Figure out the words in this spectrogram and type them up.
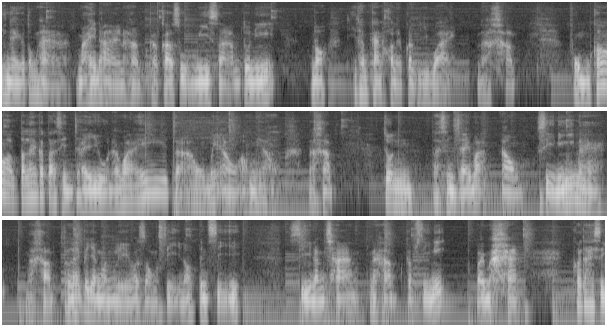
ยังไงก็ต้องหามาให้ได้นะครับ 990 V3 ตัวนี้เนาะที่ทำการคอลแลบกับ Levi นะครับ ผมก็ตอนแรกก็ตัดสินใจอยู่นะว่าจะเอาไม่เอาเอาไม่เอานะครับ จนตัดสินใจว่าเอาสีนี้มา นะครับตอนแรกก็ยังลังเลว่าสองสีเนาะเป็นสีสีหนังช้างนะครับ กับสีนี้ไปมา ก็ได้สี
